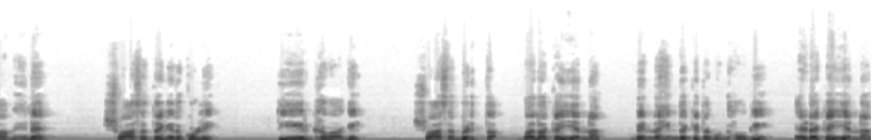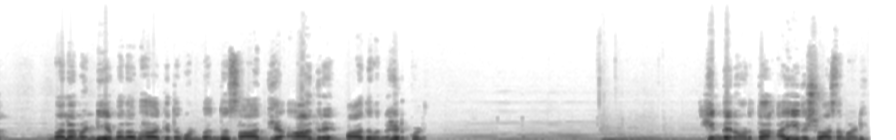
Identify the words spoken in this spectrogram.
ಆಮೇಲೆ ಶ್ವಾಸ ತೆಗೆದುಕೊಳ್ಳಿ. ದೀರ್ಘವಾಗಿ ಶ್ವಾಸ ಬಿಡ್ತಾ, ಬಲ ಕೈಯನ್ನ ಬೆನ್ನ ಹಿಂದಕ್ಕೆ ತಗೊಂಡು ಹೋಗಿ, ಎಡ ಕೈಯನ್ನ ಬಲಮಂಡಿಯ ಬಲಭಾಗಕ್ಕೆ ತಗೊಂಡು ಬಂದು ಸಾಧ್ಯ ಆದ್ರೆ ಪಾದವನ್ನು ಹಿಡ್ಕೊಳ್ಳಿ. ಹಿಂದೆ ನೋಡ್ತಾ ಐದು ಶ್ವಾಸ ಮಾಡಿ.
